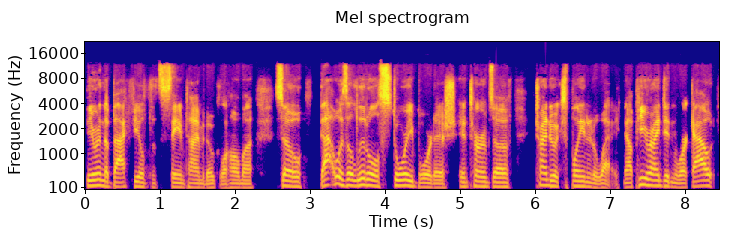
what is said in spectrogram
They were in the backfield at the same time in Oklahoma. So that was a little storyboardish in terms of trying to explain it away. Now, Perine didn't work out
